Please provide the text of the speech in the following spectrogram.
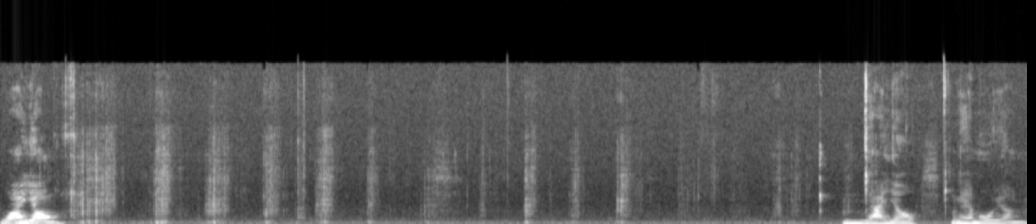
Quá giòn. Nhai vô nghe mùi um,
